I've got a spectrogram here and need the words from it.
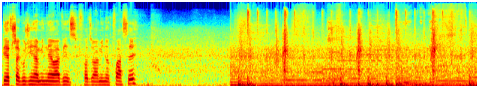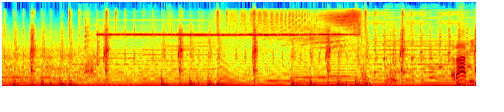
Pierwsza godzina minęła, więc wchodzą aminokwasy. Rabicz.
